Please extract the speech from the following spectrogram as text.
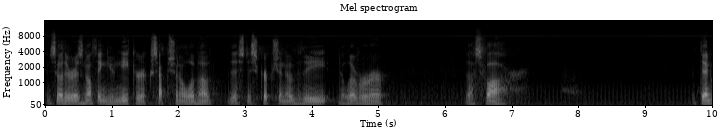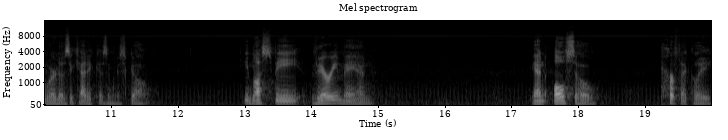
And so there is nothing unique or exceptional about this description of the deliverer thus far. But then where does the catechism go? He must be very man and also perfectly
